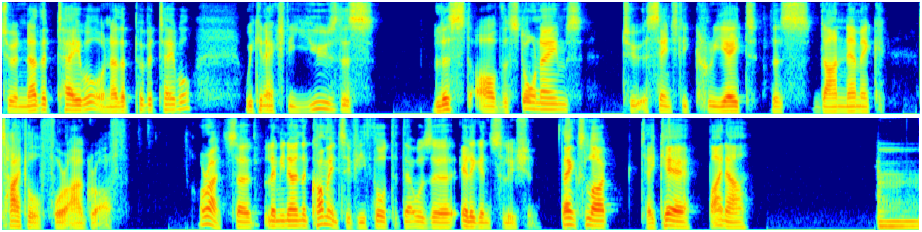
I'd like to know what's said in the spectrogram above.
to another table or another pivot table, we can actually use this list of the store names to essentially create this dynamic title for our graph. All right, so let me know in the comments if you thought that that was an elegant solution. Thanks a lot. Take care. Bye now. Mm.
